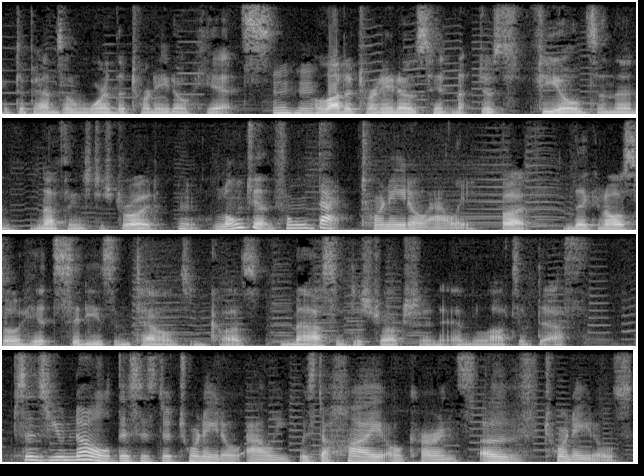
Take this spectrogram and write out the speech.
it depends on where the tornado hits. A lot of tornadoes hit n- just fields and then nothing's destroyed. 龙卷风带 tornado alley. But they can also hit cities and towns and cause massive destruction and lots of death. Since you know this is the tornado alley with the high occurrence of tornadoes,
